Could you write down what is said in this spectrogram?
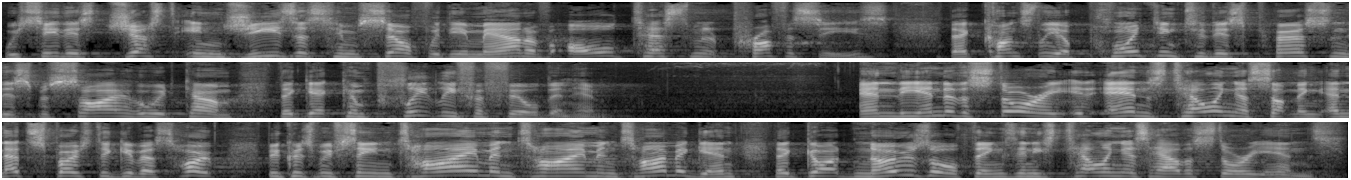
We see this just in Jesus himself with the amount of Old Testament prophecies that constantly are pointing to this person, this Messiah who would come, that get completely fulfilled in him. And the end of the story, it ends telling us something, and that's supposed to give us hope because we've seen time and time and time again that God knows all things and He's telling us how the story ends.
